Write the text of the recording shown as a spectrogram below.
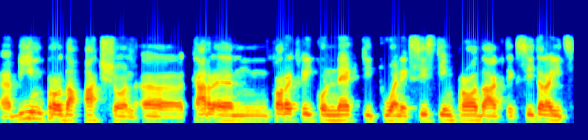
uh, be in production, uh, car, um, correctly connected to an existing product, etc. It's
